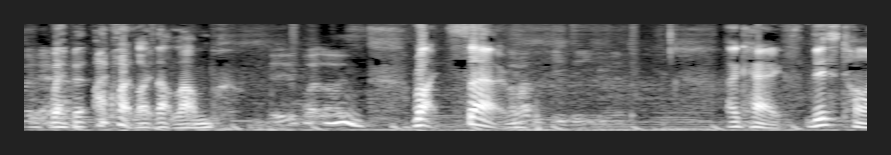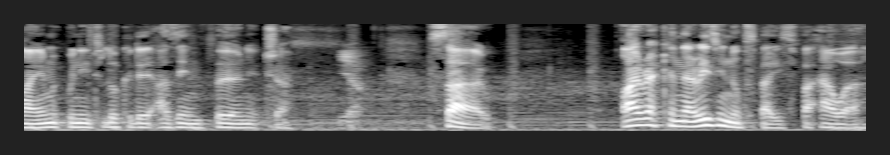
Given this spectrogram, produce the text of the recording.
light weapon? I quite like that lamp. It is quite hmm. nice. Right, I so like the okay, this time we need to look at it as in furniture. Yeah. So, I reckon there is enough space for our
